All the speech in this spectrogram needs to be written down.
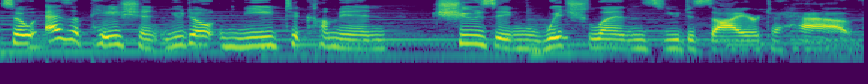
So, as a patient, you don't need to come in choosing which lens you desire to have.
